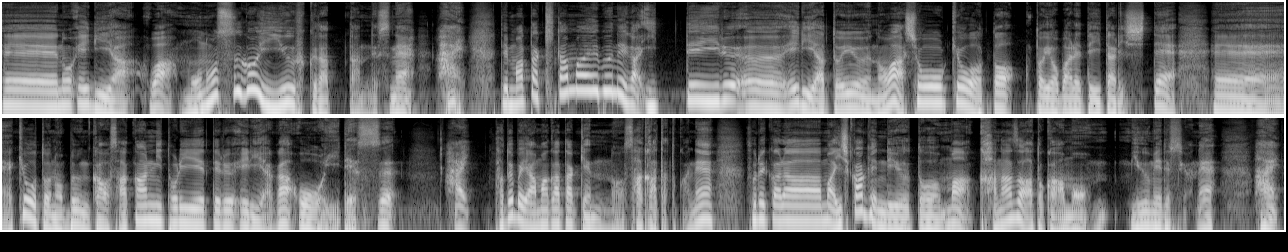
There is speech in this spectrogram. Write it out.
えーのエリアはものすごい裕福だったんですね。はい。で、また北前船が行っているエリアというのは小京都と呼ばれていたりして、えー京都の文化を盛んに取り入れてるエリアが多いです。はい。例えば山形県の酒田とかね。それから、まあ石川県で言うと、まあ金沢とかはもう有名ですよね。はい。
